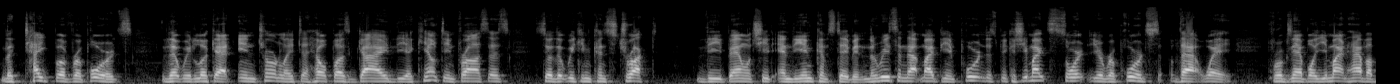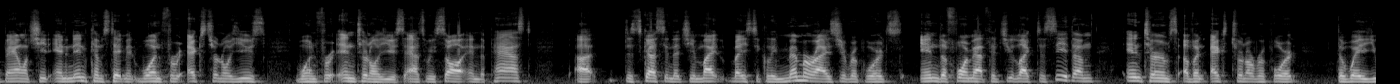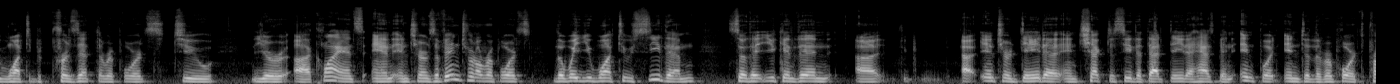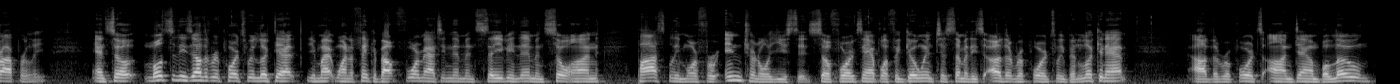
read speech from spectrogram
the type of reports that we look at internally to help us guide the accounting process so that we can construct the balance sheet and the income statement. And the reason that might be important is because you might sort your reports that way. For example, you might have a balance sheet and an income statement, one for external use, one for internal use, as we saw in the past uh, discussing that you might basically memorize your reports in the format that you like to see them in terms of an external report, the way you want to present the reports to your uh, clients, and in terms of internal reports, the way you want to see them so that you can then uh, uh, enter data and check to see that that data has been input into the reports properly. And so most of these other reports we looked at, you might want to think about formatting them and saving them and so on possibly more for internal usage. So, for example, if we go into some of these other reports we've been looking at, uh, the reports on down below,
